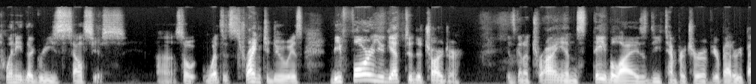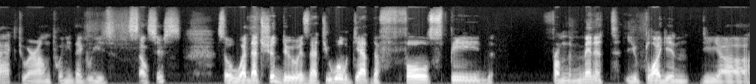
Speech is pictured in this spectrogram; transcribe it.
20 degrees Celsius. Uh, so what it's trying to do is before you get to the charger, it's going to try and stabilize the temperature of your battery pack to around 20 degrees Celsius. So what that should do is that you will get the full speed from the minute you plug in the uh,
